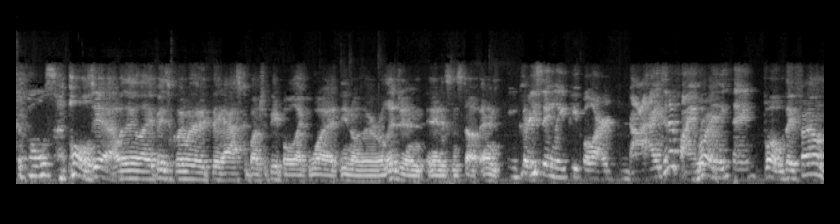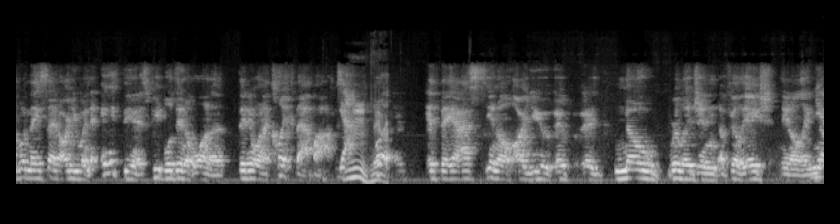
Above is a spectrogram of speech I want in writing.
The polls. polls, yeah, where they like basically where they, they ask a bunch of people like what you know their religion is and stuff, and they, Increasingly, people are not identifying with anything. but they found when they said, "Are you an atheist?" People didn't want to. They didn't want to click that box. Yeah. Mm, yeah. But if they asked, you know, are you uh, uh, no religion affiliation, you know, like Yeah.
